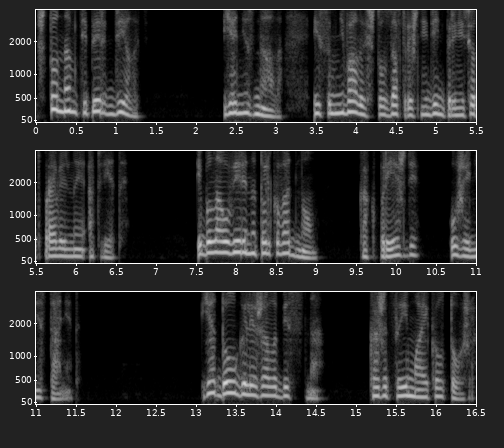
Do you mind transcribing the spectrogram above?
Что нам теперь делать? Я не знала и сомневалась, что завтрашний день принесет правильные ответы и была уверена только в одном — как прежде уже не станет. Я долго лежала без сна. Кажется, и Майкл тоже.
